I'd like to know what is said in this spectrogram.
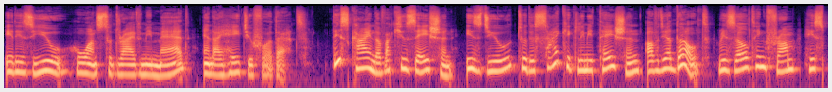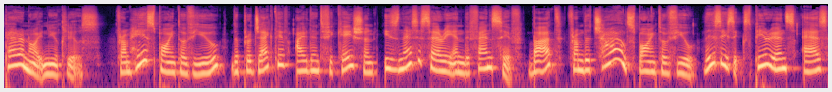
It is you who wants to drive me mad, and I hate you for that. This kind of accusation is due to the psychic limitation of the adult resulting from his paranoid nucleus. From his point of view, the projective identification is necessary and defensive, but from the child's point of view, this is experienced as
